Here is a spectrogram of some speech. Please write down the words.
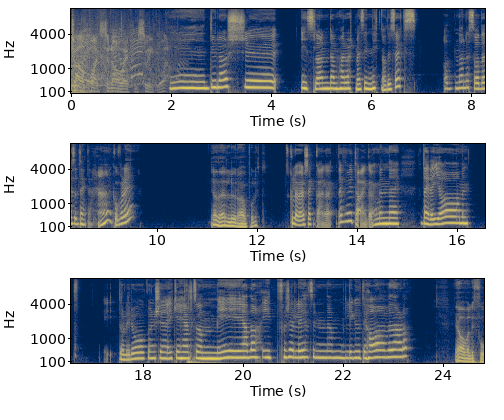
12 points to Norway from Sweden. Wow. Eh, Du, Lars. eh, Island de har vært med siden 1986. Og når jeg så det, så tenkte jeg hæ, hvorfor det? Ja, det lurer jeg på litt. Skulle vel sjekka en gang. Det får vi ta en gang. Men eh, så tenkte jeg ja, men Dårlig råd, kanskje. Ikke helt sånn med, da, i forskjellig, siden de ligger ute i havet der, da. Ja, veldig få.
